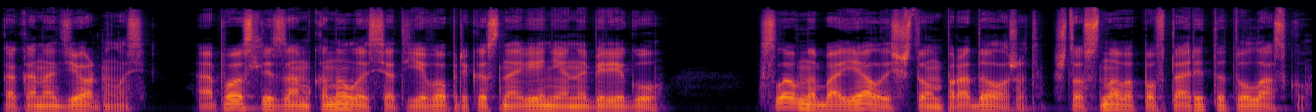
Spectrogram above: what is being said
как она дернулась а после замкнулась от его прикосновения на берегу. Словно боялась, что он продолжит, что снова повторит эту ласку.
